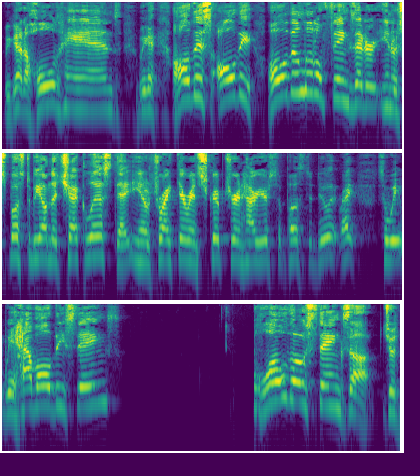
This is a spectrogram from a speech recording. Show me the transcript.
We got to hold hands. We got all this, all the, all the little things that are, you know, supposed to be on the checklist that, you know, it's right there in scripture and how you're supposed to do it, right? So we, we have all these things. Blow those things up. Just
